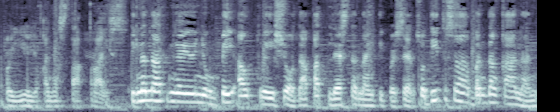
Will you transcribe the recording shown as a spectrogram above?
per year yung kanyang stock price. Tingnan natin ngayon yung payout ratio. Dapat less than 90%. So dito sa bandang kanan,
